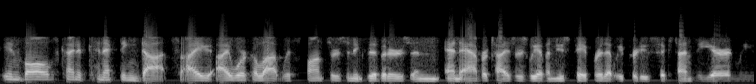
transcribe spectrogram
involves kind of connecting dots. I, I work a lot with sponsors and exhibitors and, and advertisers. We have a newspaper that we produce six times a year, and we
